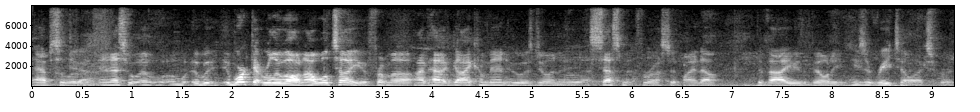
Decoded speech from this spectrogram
Absolutely, Yeah. and that's what it, worked out really well. And I will tell you, from uh, I've had a guy come in who was doing an assessment for us to find out the value of the building. He's a retail expert,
